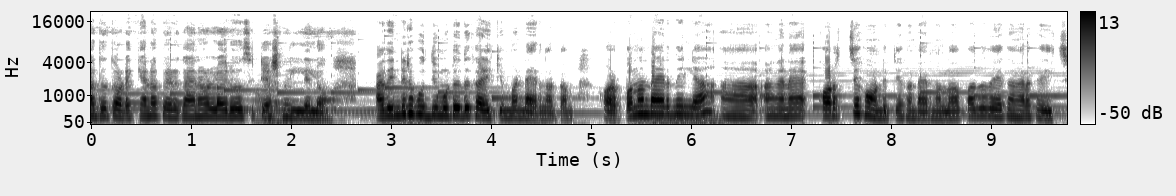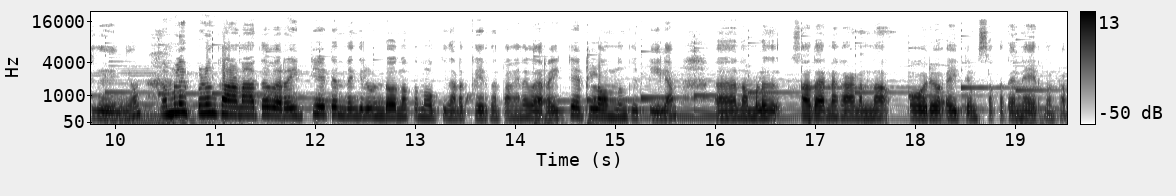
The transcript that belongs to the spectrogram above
അത് തുടയ്ക്കാനോ കഴുകാനോ ഉള്ള ഒരു സിറ്റുവേഷൻ ഇല്ലല്ലോ. അതിന്റെ ഒരു ബുദ്ധിമുട്ട് ഇത് കഴിക്കുമ്പോൾ ഉണ്ടായിരുന്നു കേട്ടോ. കുഴപ്പമൊന്നും ഉണ്ടായിരുന്നില്ല. അങ്ങനെ കുറച്ച് ക്വാണ്ടിറ്റി ഒക്കെ ഉണ്ടായിരുന്നുള്ളൂ. അപ്പോൾ അത് വേഗം അങ്ങനെ കഴിച്ചു കഴിഞ്ഞു. നമ്മളിപ്പോഴും കാണാത്ത വെറൈറ്റി ആയിട്ട് എന്തെങ്കിലും ഉണ്ടോ എന്നൊക്കെ നോക്കി നടക്കുകയായിരുന്നു കേട്ടോ. അങ്ങനെ വെറൈറ്റി ആയിട്ടുള്ള ഒന്നും കിട്ടിയില്ല. നമ്മൾ സാധാരണ കാണുന്ന ഓരോ ഐറ്റംസ് ഒക്കെ തന്നെ ആയിരുന്നു കേട്ടോ.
